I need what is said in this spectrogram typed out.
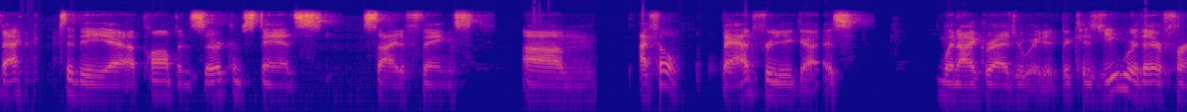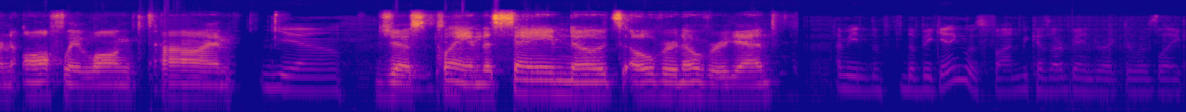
back to the uh, pomp and circumstance side of things. Um, I felt bad for you guys when I graduated because you were there for an awfully long time, yeah, just playing the same notes over and over again. I mean, the, the beginning was fun because our band director was like,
